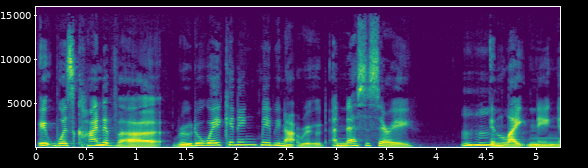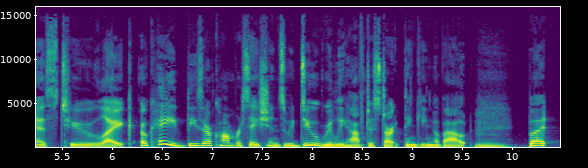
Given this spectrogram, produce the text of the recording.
it was kind of a rude awakening, maybe not rude, a necessary Mm-hmm. enlightening as to like, okay, these are conversations we do really have to start thinking about. Mm-hmm. But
